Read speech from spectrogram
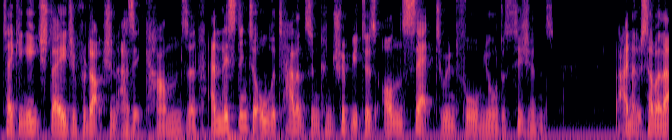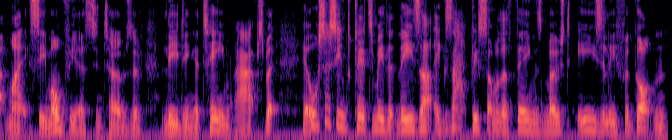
taking each stage of production as it comes, and, and listening to all the talents and contributors on set to inform your decisions. I know some of that might seem obvious in terms of leading a team, perhaps, but it also seems clear to me that these are exactly some of the things most easily forgotten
